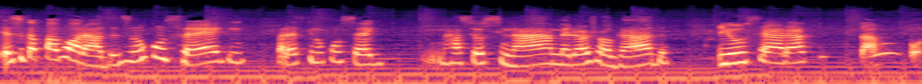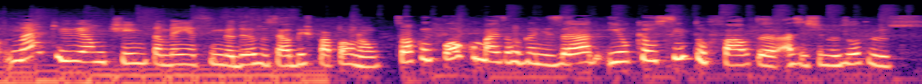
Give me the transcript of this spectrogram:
eles ficam apavorados, eles não conseguem, parece que não conseguem raciocinar a melhor jogada. E o Ceará tá não é que é um time também assim, meu Deus do céu, bicho papão não. Só que um pouco mais organizado e o que eu sinto falta assistindo os outros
